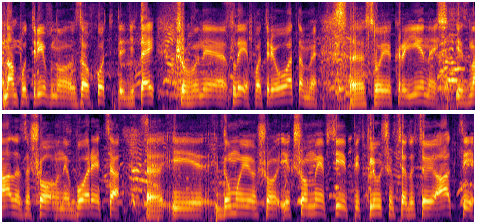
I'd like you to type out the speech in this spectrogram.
Нам потрібно заохотити дітей, щоб вони були патріотами е, своєї країни і знали за що вони борються. Е, І думаю, що якщо ми всі підключимося до цієї акції,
